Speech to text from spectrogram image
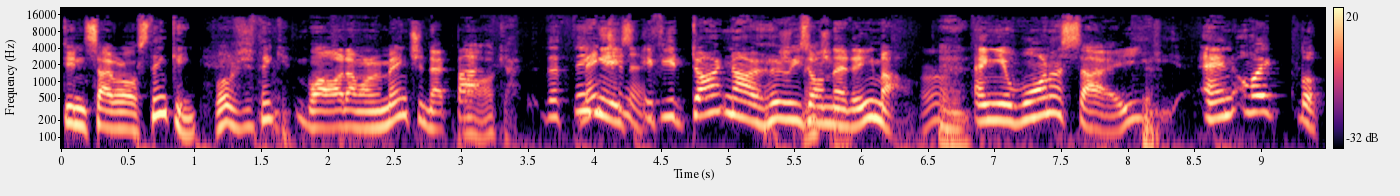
didn't say what I was thinking. What was you thinking? Well, I don't want to mention that, but Oh, okay. The thing Mention is, it. if you don't know who is on that email, oh. and you want to say, and I look,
